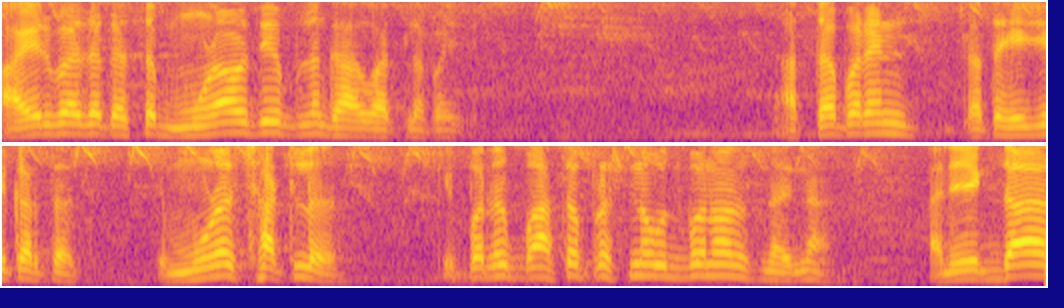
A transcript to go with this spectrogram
आयुर्वेद कसं मुळावरती आपलं घाव घातला पाहिजे. आत्तापर्यंत आता हे जे करतात ते मुळच छाटलं की परत असा प्रश्न उद्भवणारच नाही ना. आणि एकदा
